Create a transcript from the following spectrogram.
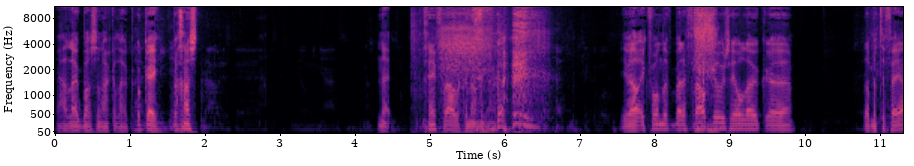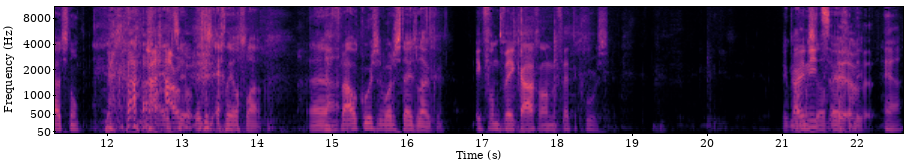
Ja, Luik, Bas en Hakenluik. Oké, we gaan... st- Nee, geen vrouwelijke nominatie. Jawel, ik vond het bij de vrouwenkillers heel leuk eh, dat mijn tv uitstond. nee, dit, is, dit is echt heel flauw. Eh Ja. Vrouwenkoersen worden steeds leuker. Ik vond WK gewoon een vette koers. Ik kan je niet... mezelf erg eh, verliefd. Ja.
